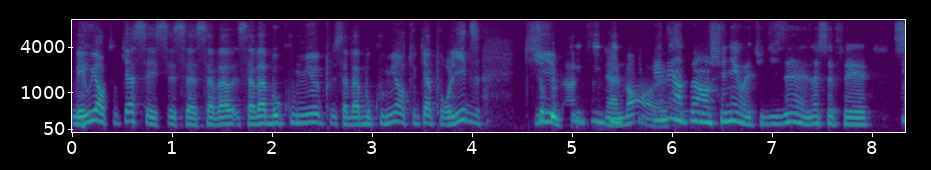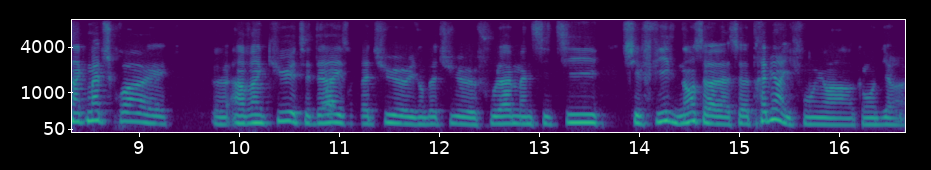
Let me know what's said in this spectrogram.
mais oui, en tout cas, c'est, ça, ça, va, ça va beaucoup mieux. Ça va beaucoup mieux, en tout cas pour Leeds, qui, bah, finalement. Qui, un peu enchaîné, ouais. Tu disais, là, ça fait cinq matchs, je crois, et, euh, invaincus, etc. Ils ont battu, euh, ils ont battu Fulham, Man City, Sheffield. Non, ça, ça va très bien. Ils font, comment dire,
